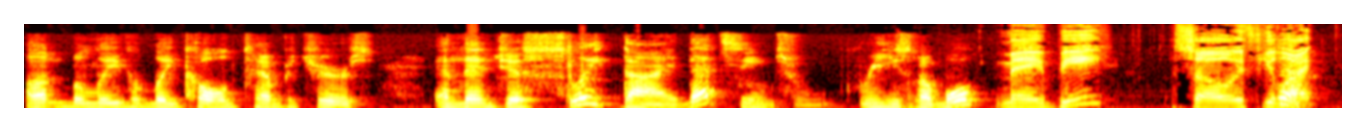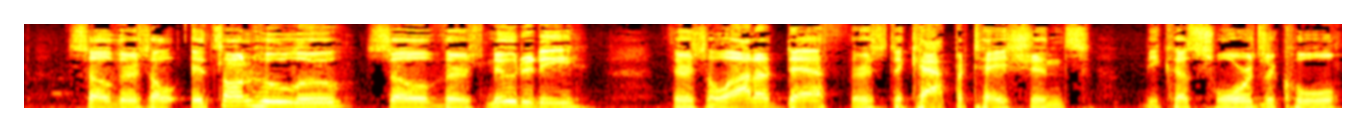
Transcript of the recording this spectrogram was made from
unbelievably cold temperatures and then just sleep dying. That seems reasonable. Maybe. So if you Yeah. like, so there's a, it's on Hulu. So there's nudity. There's a lot of death. There's decapitations because swords are cool.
